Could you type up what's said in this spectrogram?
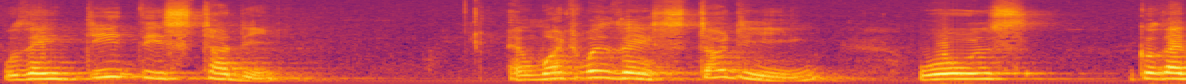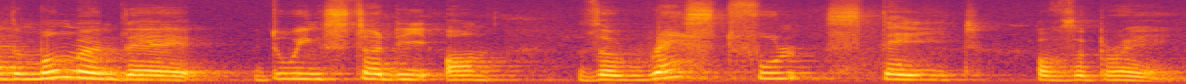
was they did this study, and what were they studying was because at the moment they're doing study on the restful state of the brain.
